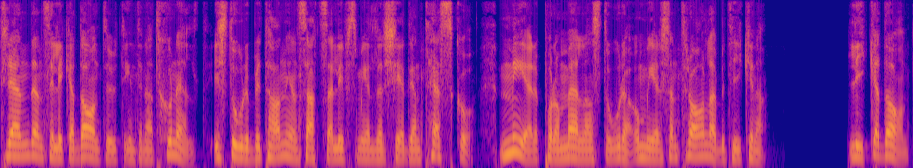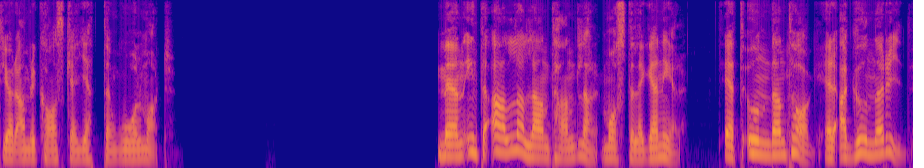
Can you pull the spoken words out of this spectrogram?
Trenden ser likadant ut internationellt. I Storbritannien satsar livsmedelskedjan Tesco mer på de mellanstora och mer centrala butikerna. Likadant gör amerikanska jätten Walmart. Men inte alla lanthandlar måste lägga ner. Ett undantag är Agunnaryd,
